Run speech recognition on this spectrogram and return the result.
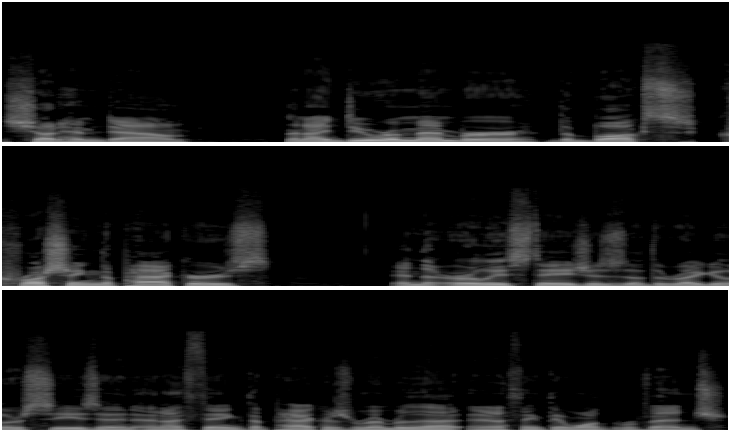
shut him down. And I do remember the Bucks crushing the Packers in the early stages of the regular season, and I think the Packers remember that, and I think they want revenge.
